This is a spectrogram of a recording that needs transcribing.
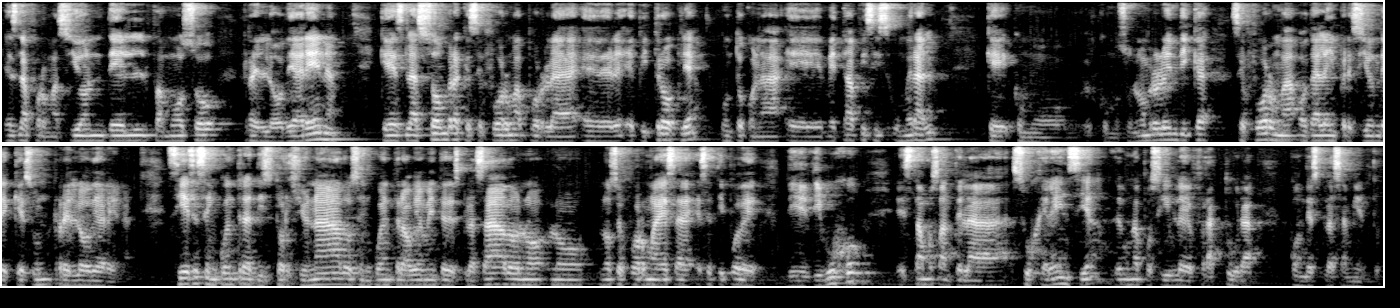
es la formación del famoso reloj de arena, que es la sombra que se forma por la eh, epitroclea junto con la metáfisis humeral, que como como su nombre lo indica, se forma o da la impresión de que es un reloj de arena. Si ese se encuentra distorsionado, se encuentra obviamente desplazado, no, no, no se forma ese tipo de, dibujo, estamos ante la sugerencia de una posible fractura con desplazamiento.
